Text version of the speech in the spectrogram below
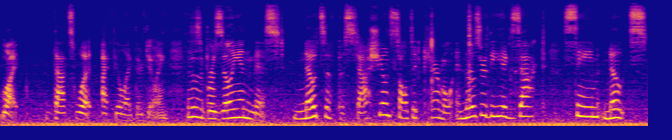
Like, that's what I feel like they're doing. This is a Brazilian Mist, notes of pistachio and salted caramel, and those are the exact same notes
